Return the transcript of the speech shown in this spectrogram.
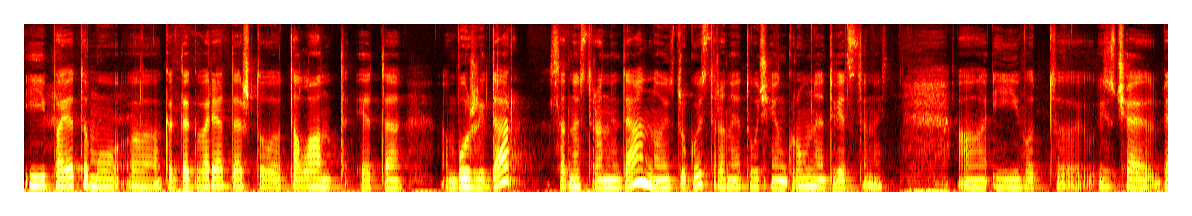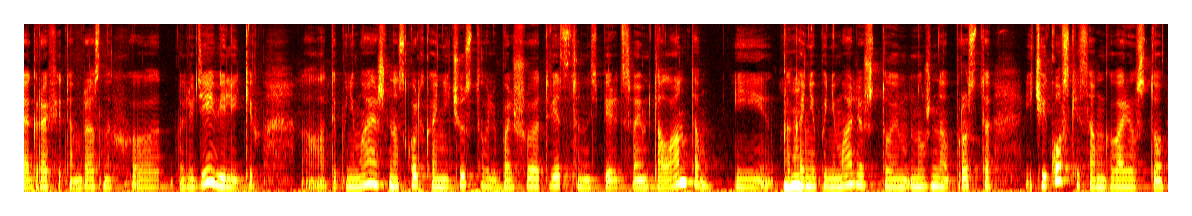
И поэтому, э, когда говорят, да, что талант — это Божий дар, с одной стороны, да, но и с другой стороны, это очень огромная ответственность. А, и вот э, изучая биографии там разных э, людей великих, а, ты понимаешь, насколько они чувствовали большую ответственность перед своим талантом, и как угу. они понимали, что им нужно просто... И Чайковский сам говорил, что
